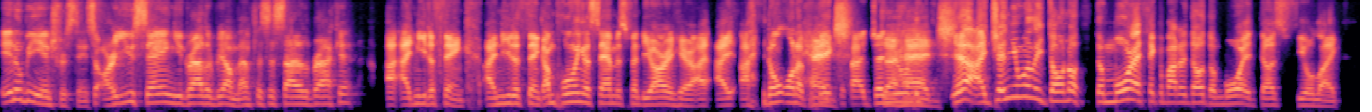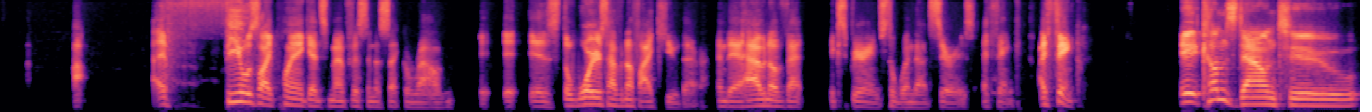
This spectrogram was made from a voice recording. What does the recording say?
it'll be interesting. So, are you saying you'd rather be on Memphis' side of the bracket? I, I, need to think. I need to think. I'm pulling a Sam Esfandiari here. I I, I don't want to pick. I genuinely, the hedge. Yeah, I genuinely don't know. The more I think about it, though, the more it does feel like I, it feels like playing against Memphis in the second round it, it is the Warriors have enough IQ there, and they have enough vet experience to win that series. I think. I think. It comes down to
